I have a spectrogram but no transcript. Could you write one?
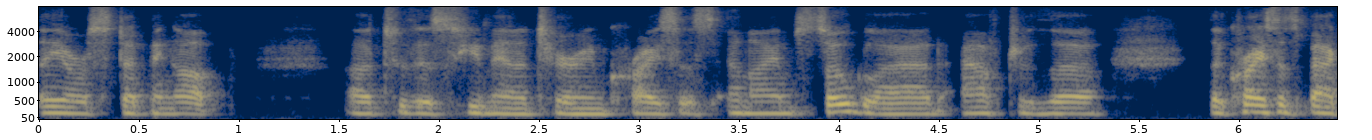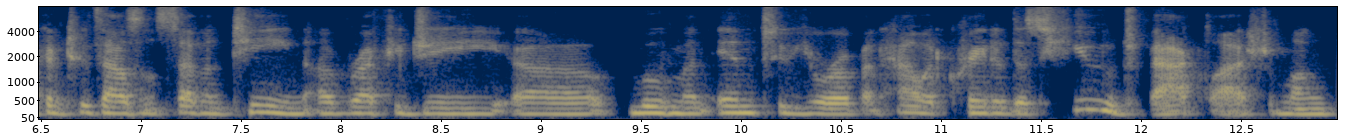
they are stepping up uh, to this humanitarian crisis. And I am so glad after the the crisis back in 2017 of refugee uh, movement into Europe and how it created this huge backlash among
